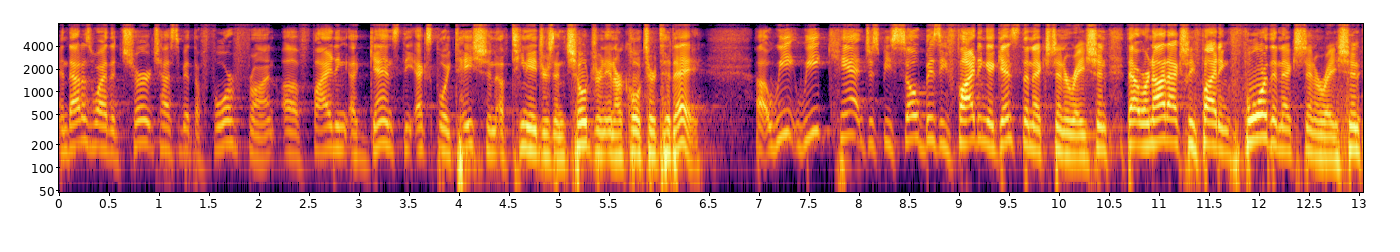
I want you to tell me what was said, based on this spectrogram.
And that is why the church has to be at the forefront of fighting against the exploitation of teenagers and children in our culture today. Uh, we, we can't just be so busy fighting against the next generation that we're not actually fighting for the next generation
